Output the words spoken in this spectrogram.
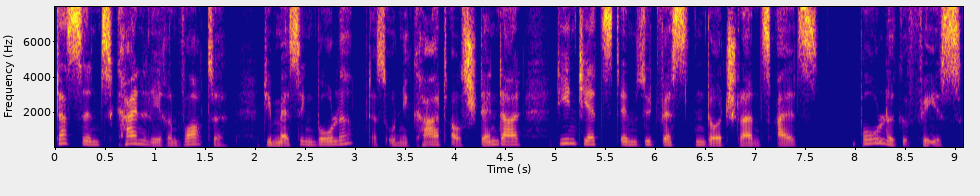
Das sind keine leeren Worte. Die Messingbowle, das Unikat aus Stendal, dient jetzt im Südwesten Deutschlands als Bowlegefäß.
